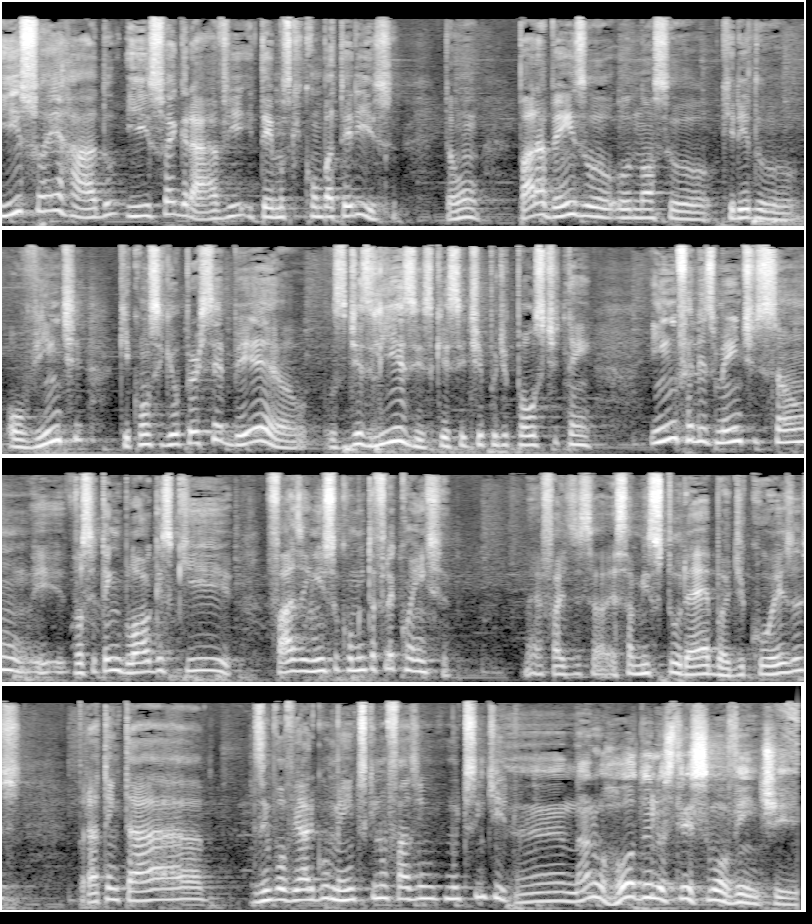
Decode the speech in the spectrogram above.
E isso é errado, e isso é grave, e temos que combater isso. Então, parabéns o, o nosso querido ouvinte que conseguiu perceber os deslizes que esse tipo de post tem. E infelizmente são. Você tem blogs que fazem isso com muita frequência. Né? Faz essa, essa mistureba de coisas para tentar desenvolver argumentos que não fazem muito sentido. É, Naruhodo, ilustríssimo ouvinte.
